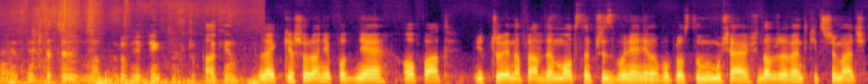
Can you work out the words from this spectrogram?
A jest niestety no, równie pięknym szczupakiem. Lekkie szuranie po dnie, opad i czuję naprawdę mocne przyzwonienie. No po prostu musiałem się dobrze wędki trzymać.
